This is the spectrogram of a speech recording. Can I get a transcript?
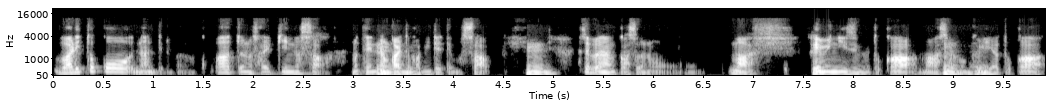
割とこう、なんていうのかな、アートの最近のさ、まあ、展覧会とか見ててもさ、うん。例えばなんかその、まあ、フェミニズムとか、まあ、そうんうん。のクイアとか、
